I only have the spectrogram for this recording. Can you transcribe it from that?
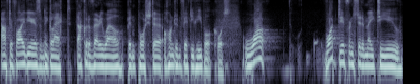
after five years of neglect, that could have very well been pushed to 150 people. Of course. What what difference did it make to you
